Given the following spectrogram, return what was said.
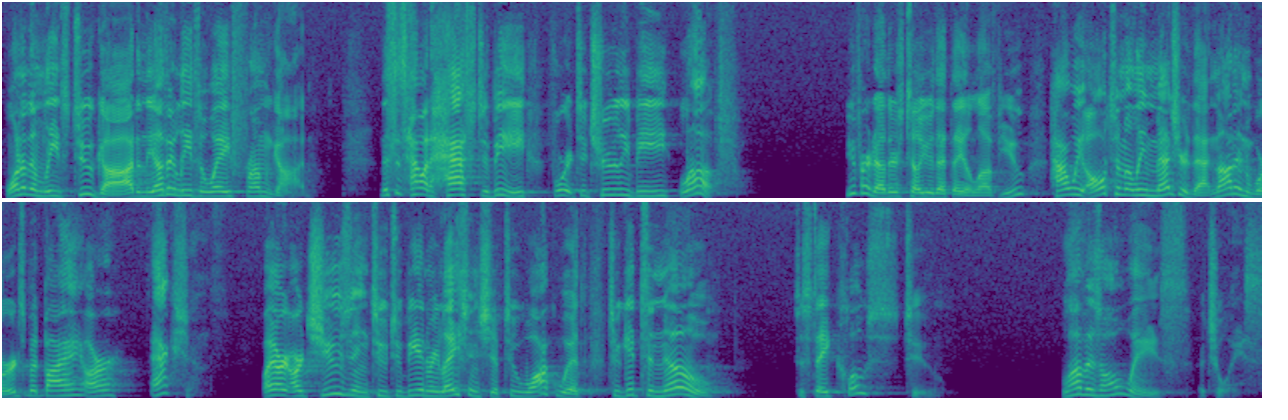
One of them leads to God, and the other leads away from God. This is how it has to be for it to truly be love. You've heard others tell you that they love you. How we ultimately measure that, not in words, but by our actions, by our, our choosing to, to be in relationship, to walk with, to get to know, to stay close to. Love is always a choice.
